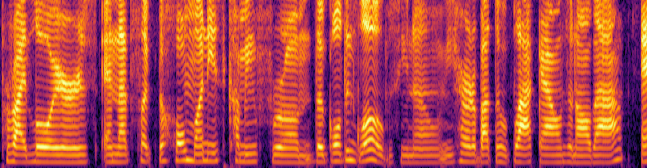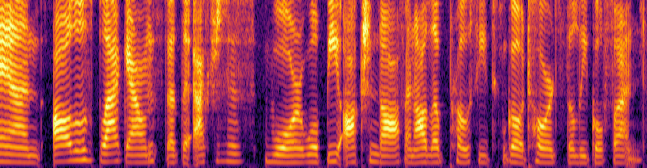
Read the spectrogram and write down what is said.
provide lawyers and that's like the whole money is coming from the golden globes you know? You heard about the black gowns and all that. And all those black gowns that the actresses wore will be auctioned off and all the proceeds will go towards the legal fund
